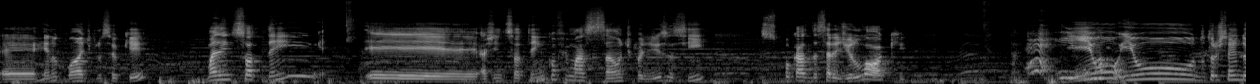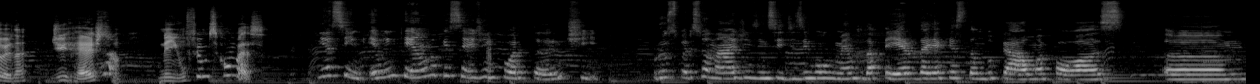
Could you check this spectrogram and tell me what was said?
é, reino quântico, não sei o que. Mas a gente só tem. É, a gente só tem confirmação tipo, disso assim por causa da série de Loki. É, e, e, o, e o Doutor Estranho 2, né? De resto, nenhum filme se conversa. E assim, eu entendo que seja importante para os personagens em si desenvolvimento da perda e a questão do trauma após um,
